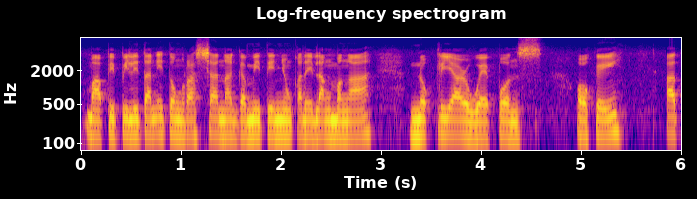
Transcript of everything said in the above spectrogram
mapipilitan itong Russia na gamitin yung kanilang mga nuclear weapons. Okay? At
